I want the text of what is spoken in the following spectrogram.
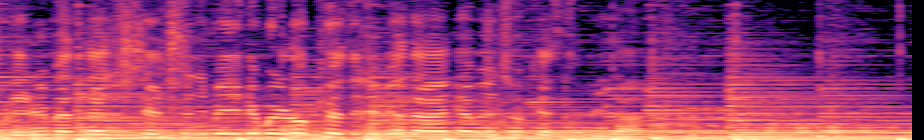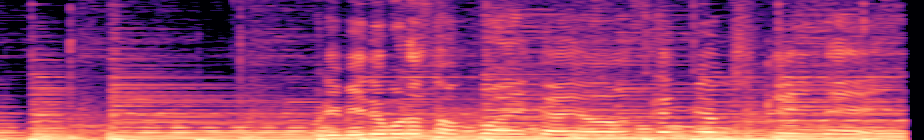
우리를 만나주실 주님의 이름을 높여드리며 나아가면 좋겠습니다. 우리 믿음으로 선포할까요? 생명 주께 있네.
